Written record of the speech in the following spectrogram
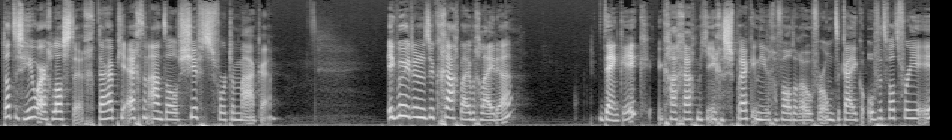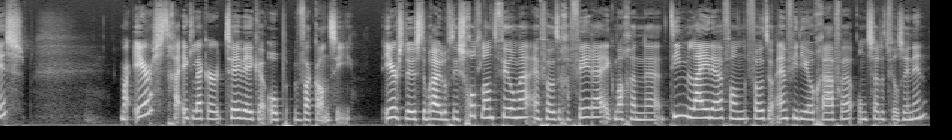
Dat is heel erg lastig. Daar heb je echt een aantal shifts voor te maken. Ik wil je er natuurlijk graag bij begeleiden. Denk ik. Ik ga graag met je in gesprek in ieder geval erover om te kijken of het wat voor je is. Maar eerst ga ik lekker twee weken op vakantie. Eerst dus de bruiloft in Schotland filmen en fotograferen. Ik mag een uh, team leiden van foto- en videografen. Ontzettend veel zin in.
